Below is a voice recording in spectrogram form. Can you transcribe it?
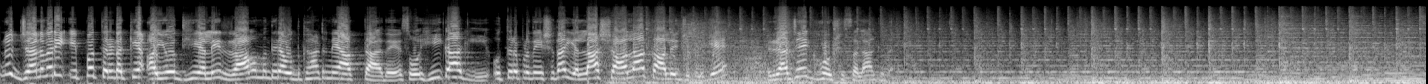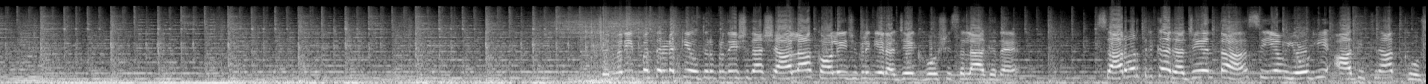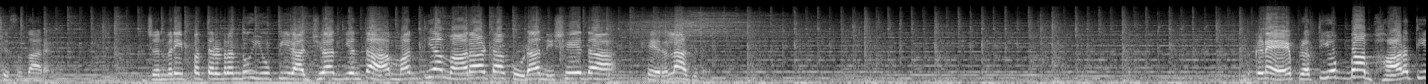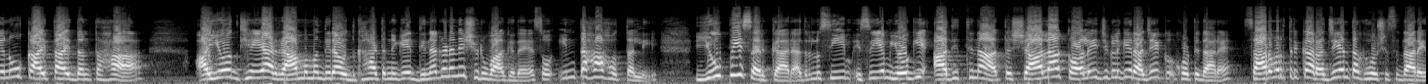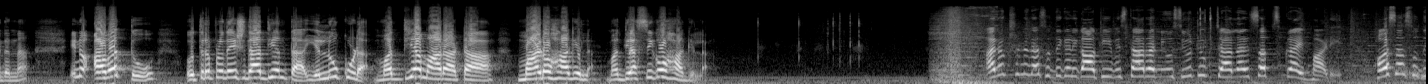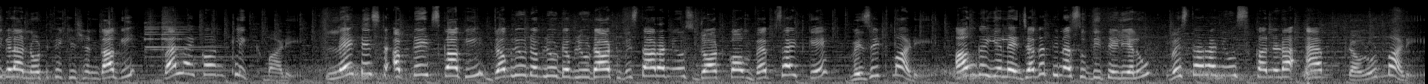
ಇನ್ನು ಜನವರಿ ಇಪ್ಪತ್ತೆರಡಕ್ಕೆ ಅಯೋಧ್ಯೆಯಲ್ಲಿ ರಾಮ ಮಂದಿರ ಉದ್ಘಾಟನೆ ಆಗ್ತಾ ಇದೆ. ಸೊ ಹೀಗಾಗಿ ಉತ್ತರ ಪ್ರದೇಶದ ಎಲ್ಲಾ ಶಾಲಾ ಕಾಲೇಜುಗಳಿಗೆ ರಜೆ ಘೋಷಿಸಲಾಗಿದೆ. ಜನವರಿ ಇಪ್ಪತ್ತೆರಡಕ್ಕೆ ಉತ್ತರ ಪ್ರದೇಶದ ಶಾಲಾ ಕಾಲೇಜುಗಳಿಗೆ ರಜೆ ಘೋಷಿಸಲಾಗಿದೆ. ಸಾರ್ವತ್ರಿಕ ರಜೆ ಅಂತ ಸಿಎಂ ಯೋಗಿ ಆದಿತ್ಯನಾಥ್ ಘೋಷಿಸಿದ್ದಾರೆ. ಜನವರಿ ಇಪ್ಪತ್ತೆರಡರಂದು ಯುಪಿ ರಾಜ್ಯಾದ್ಯಂತ ಮದ್ಯ ಮಾರಾಟ ಕೂಡ ನಿಷೇಧ ಹೇರಲಾಗಿದೆ. ಕಡೆ ಪ್ರತಿಯೊಬ್ಬ ಭಾರತೀಯನೂ ಕಾಯ್ತಾ ಇದ್ದಂತಹ ಅಯೋಧ್ಯೆಯ ರಾಮ ಮಂದಿರ ಉದ್ಘಾಟನೆಗೆ ದಿನಗಣನೆ ಶುರುವಾಗಿದೆ. ಸೊ, ಇಂತಹ ಹೊತ್ತಲ್ಲಿ ಯುಪಿ ಸರ್ಕಾರ, ಅದರಲ್ಲೂ ಸಿಎಂ ಯೋಗಿ ಆದಿತ್ಯನಾಥ್ ಶಾಲಾ ಕಾಲೇಜುಗಳಿಗೆ ರಜೆ ಕೊಟ್ಟಿದ್ದಾರೆ. ಸಾರ್ವತ್ರಿಕ ರಜೆ ಅಂತ ಘೋಷಿಸಿದ್ದಾರೆ ಇದನ್ನ. ಇನ್ನು ಅವತ್ತು ಉತ್ತರ ಪ್ರದೇಶದಾದ್ಯಂತ ಎಲ್ಲೂ ಕೂಡ ಮದ್ಯ ಮಾರಾಟ ಮಾಡೋ ಹಾಗಿಲ್ಲ, ಮದ್ಯ ಸಿಗೋ ಹಾಗಿಲ್ಲ. ಅನುಕ್ಷಣದ ಸುದ್ದಿಗಳಿಗಾಗಿ Vistara news YouTube channel subscribe ಮಾಡಿ. ಹೊಸ ಸುದ್ದಿಗಳ ನೋಟಿಫಿಕೇಶನ್ಗಾಗಿ ಬೆಲ್ ಐಕಾನ್ ಕ್ಲಿಕ್ ಮಾಡಿ. Latest ಅಪ್ಡೇಟ್ಸ್ಗಾಗಿ W W W dot Vistara news dot com ವೆಬ್ಸೈಟ್ಗೆ ವಿಸಿಟ್ ಮಾಡಿ. ಅಂಗೈಯಲ್ಲೇ ಜಗತ್ತಿನ ಸುದ್ದಿ ತಿಳಿಯಲು Vistara news Kannada app download ಮಾಡಿ.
